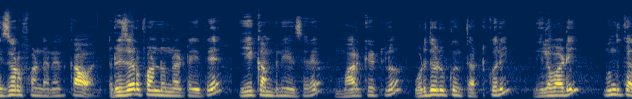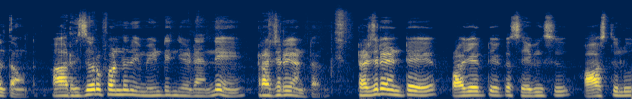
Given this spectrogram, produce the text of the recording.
రిజర్వ్ ఫండ్ అనేది కావాలి. రిజర్వ్ ఫండ్ ఉన్నట్టయితే ఏ కంపెనీ అయినా సరే మార్కెట్లో ఒడిదొడుకుని తట్టుకొని నిలబడి ముందుకెళ్తా ఉంటుంది. ఆ రిజర్వ్ ఫండ్ని మెయింటైన్ చేయడాన్ని ట్రెజరీ అంటారు. ట్రెజరీ అంటే ప్రాజెక్ట్ యొక్క సేవింగ్స్ ఆస్తులు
